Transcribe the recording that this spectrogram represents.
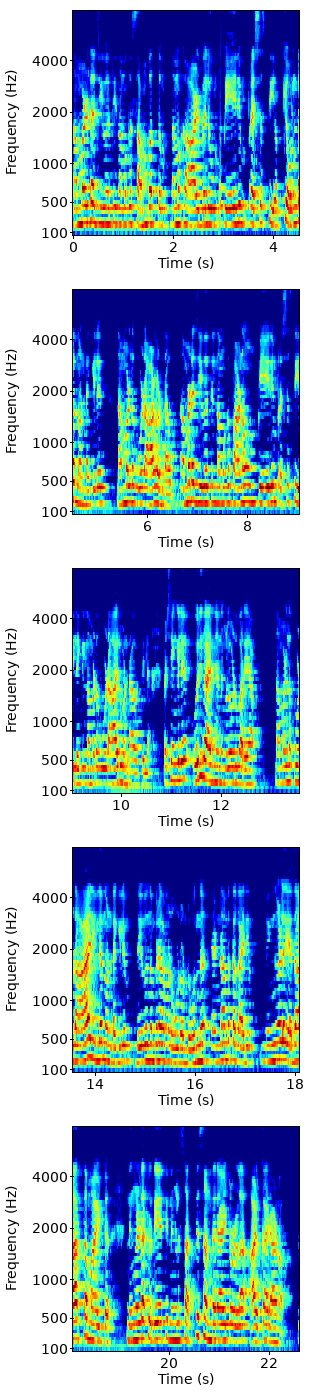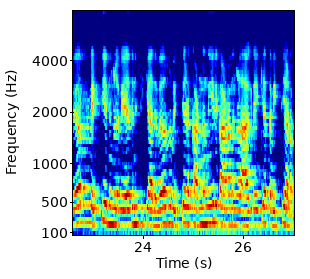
നമ്മളുടെ ജീവിതത്തിൽ നമുക്ക് സമ്പത്തും നമുക്ക് ആൾബലവും പേരും പ്രശസ്തിയും ഒക്കെ ഉണ്ടെന്നുണ്ടെങ്കിൽ നമ്മളുടെ കൂടെ ആളുണ്ടാവും. നമ്മുടെ ജീവിതത്തിൽ നമുക്ക് പണവും പേരും പ്രശസ്തി ഇല്ലെങ്കിൽ നമ്മുടെ കൂടെ ആരും ഉണ്ടാവത്തില്ല. പക്ഷേങ്കിൽ ഒരു കാര്യം ഞാൻ നിങ്ങളോട് പറയാം. നമ്മളുടെ കൂടെ ആരില്ലെന്നുണ്ടെങ്കിലും ദൈവം നമ്പുര നമ്മുടെ കൂടെ ഉണ്ട്. ഒന്ന് രണ്ടാമത്തെ കാര്യം നിങ്ങൾ യഥാർത്ഥമായിട്ട് നിങ്ങളുടെ ഹൃദയത്തിൽ നിങ്ങൾ സത്യസന്ധരായിട്ടുള്ള ആൾക്കാരാണോ? വേറൊരു വ്യക്തിയെ നിങ്ങൾ വേദനിപ്പിക്കാതെ വേറൊരു വ്യക്തിയുടെ കണ്ണുനീര് കാണാൻ നിങ്ങൾ ആഗ്രഹിക്കാത്ത വ്യക്തിയാണോ?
